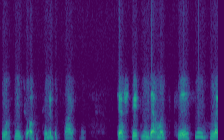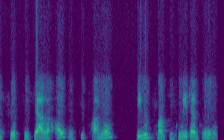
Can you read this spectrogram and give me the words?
So ist die offizielle Bezeichnung. Der steht in Dermelskirchen, 140 Jahre alt ist die Pfanne, 27 Meter groß.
